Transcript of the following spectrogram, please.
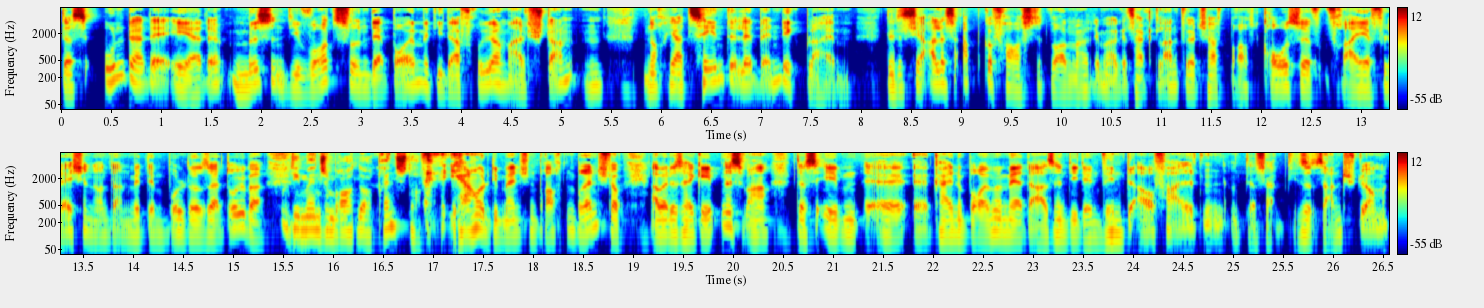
dass unter der Erde müssen die Wurzeln der Bäume, die da früher mal standen, noch Jahrzehnte lebendig bleiben. Denn das ist ja alles abgeforstet worden. Man hat immer gesagt, Landwirtschaft braucht große freie Flächen und dann mit dem Bulldozer drüber. Und die Menschen brauchten auch Brennstoff. Ja, und die Menschen brauchten Brennstoff. Aber das Ergebnis war, dass eben äh, äh keine Bäume mehr da sind, die den Wind aufhalten und deshalb diese Sandstürme,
